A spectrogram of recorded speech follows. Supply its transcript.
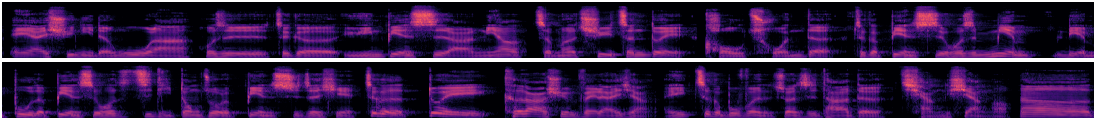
，AI 虚拟人物啦，或是这个语音辨识啊，你要怎么去针对口唇的这个辨识，或是面脸部的辨识，或是肢体动作的辨识，这些这个对科大讯飞来讲，哎，这个部分算是它的强项哦。那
